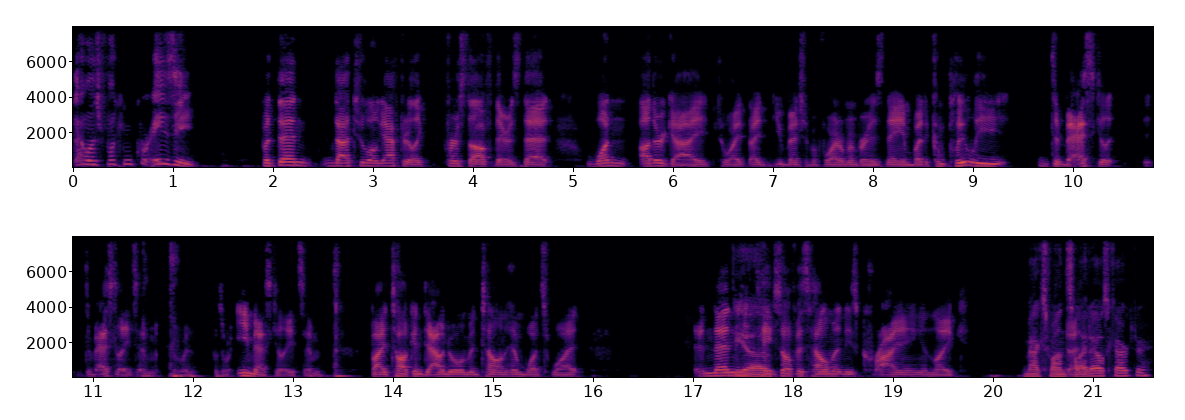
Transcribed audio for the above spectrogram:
that was fucking crazy. But then, not too long after, like first off, there's that one other guy who I, I you mentioned before. I don't remember his name, but completely demasculate demasculates him, emasculates him by talking down to him and telling him what's what. And then he takes off his helmet and he's crying and like Max von Okay. Sydow's character.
